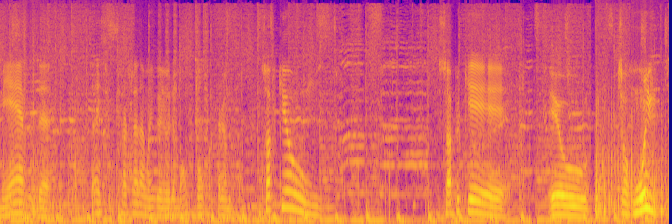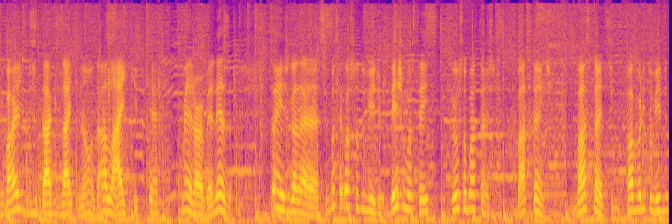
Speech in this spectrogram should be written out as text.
merda. Tá, esse filho da mãe ganhou, ele é bom, bom pra caramba. Só porque eu. Só porque eu sou ruim, não vai dar dislike não, dá like, porque é melhor, beleza? Então é isso, galera. Se você gostou do vídeo, deixa um gostei. Se gostou bastante, bastante, bastante, favorito o vídeo,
